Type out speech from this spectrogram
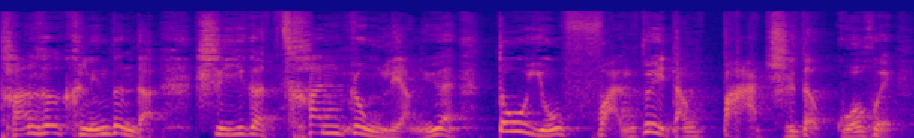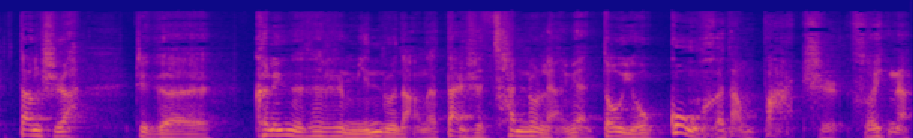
弹劾克林顿的是一个参众两院都有反对党把持的国会。当时啊，这个。克林顿他是民主党的，但是参众两院都由共和党把持，所以呢，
